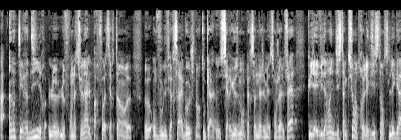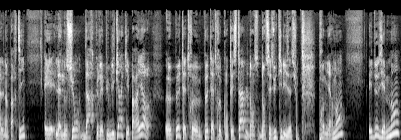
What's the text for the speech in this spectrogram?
à interdire le, Front National. Parfois, certains ont voulu faire ça à gauche, mais en tout cas, sérieusement, personne n'a jamais songé à le faire. Qu'il y a évidemment une distinction entre l'existence légale d'un parti et la notion d'arc républicain qui est par ailleurs euh, peut, être, peut être contestable dans, dans ses utilisations. Premièrement, et deuxièmement,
